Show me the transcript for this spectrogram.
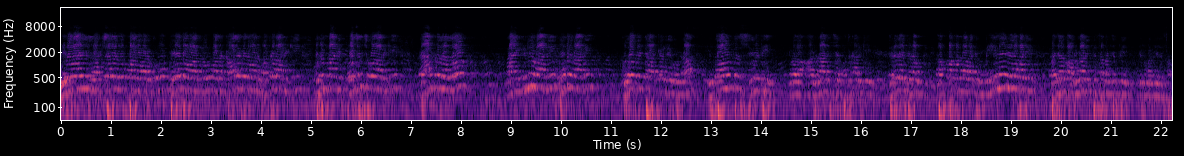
ఇరవై లక్షల రూపాయల వరకు పేదవాళ్ళు వాళ్ళ కాళ్ళ మీద వాళ్ళు బతకడానికి కుటుంబాన్ని పోషించుకోవడానికి బ్యాంకులలో మన ఇల్లు కానీ భూమి కానీ కుదోబెట్టే అక్కర లేకుండా వితౌట్ ష్యూరిటీ ఇవాళ ఆ రుణాలు ఇచ్చే పథకానికి తెరలేపడం తప్పకుండా వాటిని మేమే నిలబడి ప్రజలకు ఆ రుణాలు ఇప్పిస్తామని చెప్పి మీకు మనం చేస్తాం.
